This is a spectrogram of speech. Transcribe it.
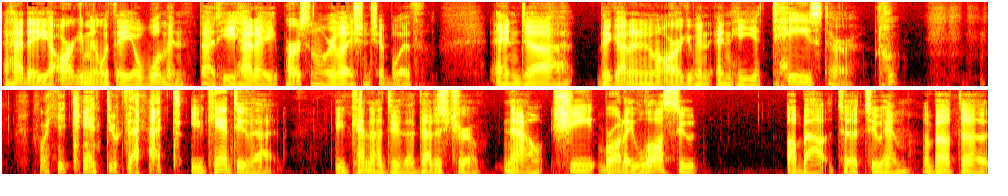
had a argument with a, a woman that he had a personal relationship with, and uh, they got into an argument, and he tased her. Well, you can't do that. You can't do that. You cannot do that. That is true. Now she brought a lawsuit about to to him about uh,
